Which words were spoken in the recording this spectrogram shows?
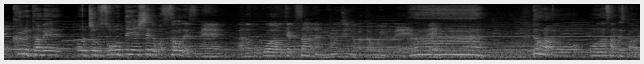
い。来るためをちょっと想定してとかですか？そうですね。あのここはお客さんが日本人の方多いので、あー。だからあのオーナーさんですか？は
